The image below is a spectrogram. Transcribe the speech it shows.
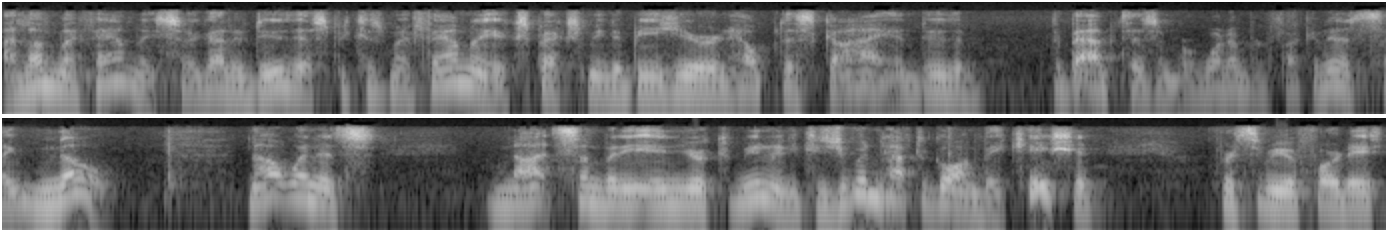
i love my family so i got to do this because my family expects me to be here and help this guy and do the, the baptism or whatever the fuck it is. It's like no not when it's not somebody in your community because you wouldn't have to go on vacation for three or four days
